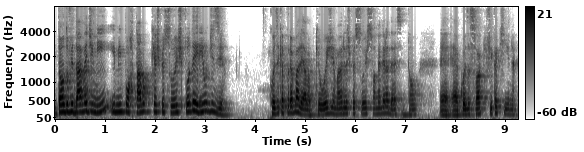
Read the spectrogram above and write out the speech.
Então eu duvidava de mim e me importava com o que as pessoas poderiam dizer. Coisa que é pura balela, porque hoje a maioria das pessoas só me agradece. Então é, é coisa só que fica aqui, né?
